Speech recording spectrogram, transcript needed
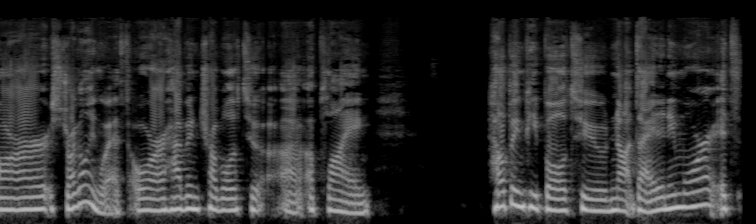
are struggling with or having trouble to uh, applying helping people to not diet anymore. It's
